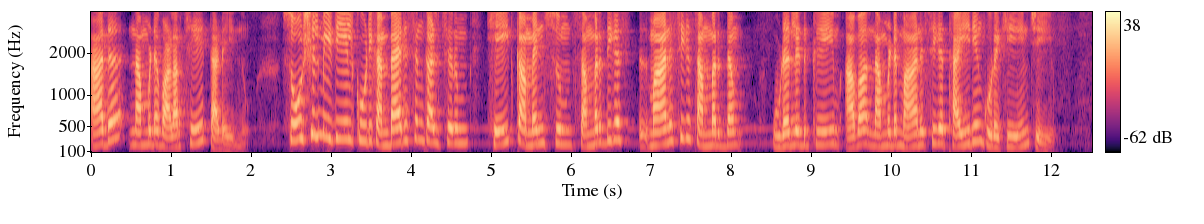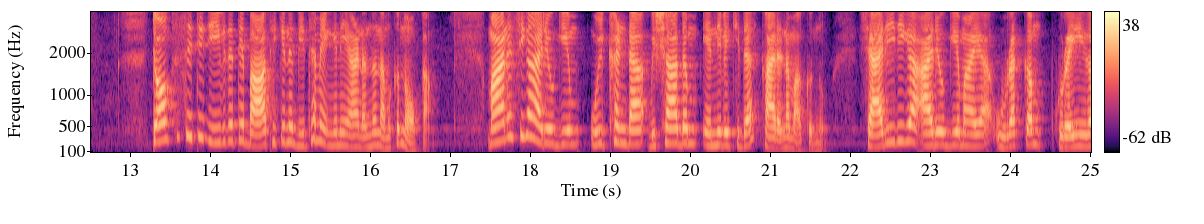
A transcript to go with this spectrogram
അത് നമ്മുടെ വളർച്ചയെ തടയുന്നു. സോഷ്യൽ മീഡിയയിൽ കൂടി കമ്പാരിസൺ കൾച്ചറും ഹെയ്റ്റ് കമൻസും സമ്മർദ്ദിക മാനസിക സമ്മർദ്ദം ഉടലെടുക്കുകയും അവ നമ്മുടെ മാനസിക ധൈര്യം കുറയ്ക്കുകയും ചെയ്യും. ടോക്സിസിറ്റി ജീവിതത്തെ ബാധിക്കുന്ന വിധം എങ്ങനെയാണെന്ന് നമുക്ക് നോക്കാം. മാനസിക ആരോഗ്യം ഉത്കണ്ഠ വിഷാദം എന്നിവയ്ക്കിത് കാരണമാക്കുന്നു. ശാരീരിക ആരോഗ്യമായ ഉറക്കം കുറയുക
